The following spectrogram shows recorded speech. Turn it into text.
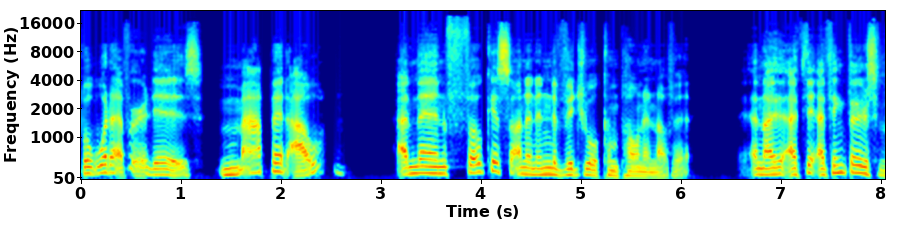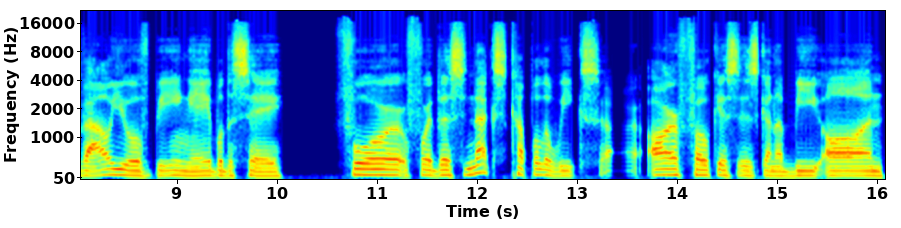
but whatever it is map it out and then focus on an individual component of it and i i, th- I think there's value of being able to say for for this next couple of weeks our, our focus is going to be on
